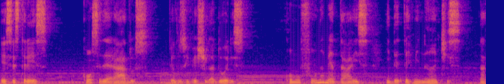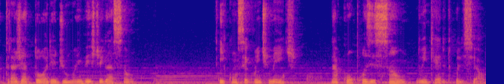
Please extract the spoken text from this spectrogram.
Esses três, considerados pelos investigadores como fundamentais e determinantes na trajetória de uma investigação e, consequentemente, na composição do inquérito policial.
